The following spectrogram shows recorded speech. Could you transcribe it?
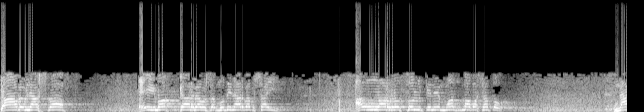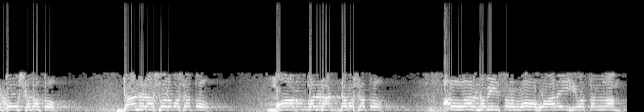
তা আশরাফ, এই মক্কার ব্যবসা, মদিনার ব্যবসায়ী আল্লাহর রসুলকে নিয়ে মজমা বসাতো, নাটক সাজাতো, গানের আসর বসাতো, মদ পানের আড্ডা বসাতো। আল্লাহর নবী সাল আলাইহি ওয়াসাল্লাম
